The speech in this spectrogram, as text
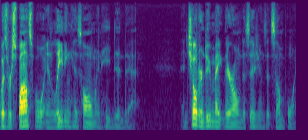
was responsible in leading his home, and he did that. And children do make their own decisions at some point.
